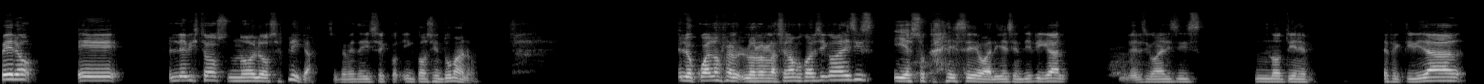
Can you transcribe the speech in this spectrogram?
pero eh, Levi-Strauss no los explica, simplemente dice inconsciente humano. Lo cual nos, lo relacionamos con el psicoanálisis y eso carece de validez científica. El psicoanálisis no tiene efectividad,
